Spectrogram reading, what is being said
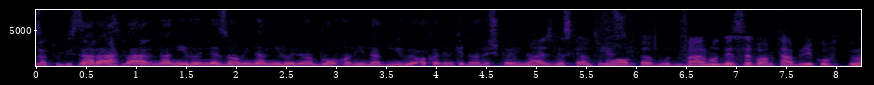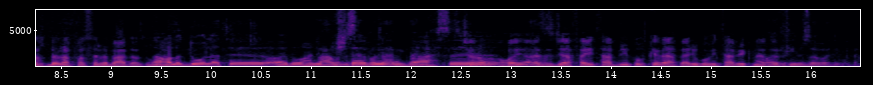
دولت تو 20 نه رهبر نه نیروی نظامی نه نیروی نظام روحانی نه نیروی آکادمیک دانشگاهی نه. مجلس که البته موافق بود. فرمانده سپاه هم تبریک گفت. درست بلافاصله بعد از اون نه حالا. دولت آقای روحانی بیشتر روی اون. بحث چرا؟ آقای عزیز جعفری تبریک گفت که رهبری گفت این تبریک آقای نداره. فیروزآبادی بودن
